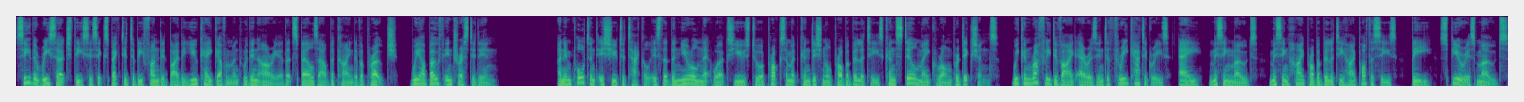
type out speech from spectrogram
See the research thesis expected to be funded by the UK government within ARIA that spells out the kind of approach we are both interested in. An important issue to tackle is that the neural networks used to approximate conditional probabilities can still make wrong predictions. We can roughly divide errors into three categories A. Missing modes, missing high probability hypotheses, B. Spurious modes,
